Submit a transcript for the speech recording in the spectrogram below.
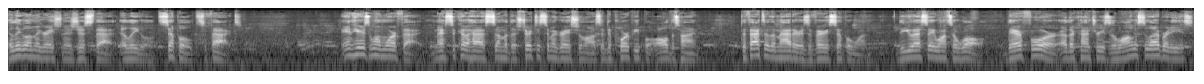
Illegal immigration is just that illegal. It's simple, it's a fact. And here's one more fact Mexico has some of the strictest immigration laws that deport people all the time. The fact of the matter is a very simple one the USA wants a wall. Therefore, other countries, along with celebrities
